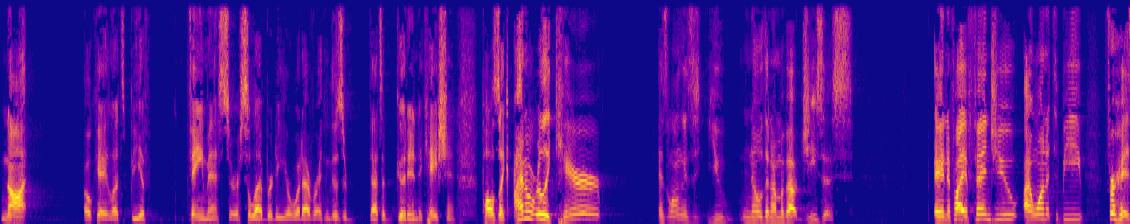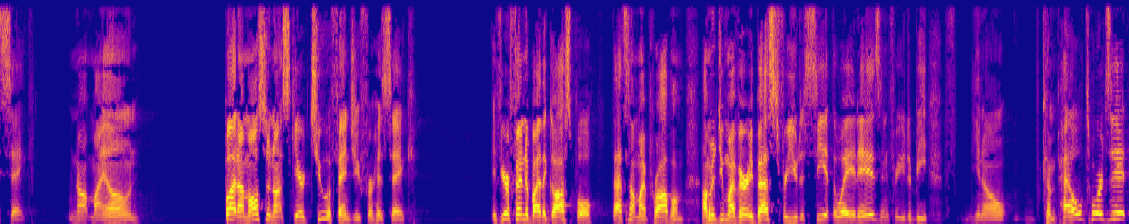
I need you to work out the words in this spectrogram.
not, okay, let's be a famous or a celebrity or whatever. I think those are, that's a good indication. Paul's like, I don't really care as long as you know that I'm about Jesus. And if I offend you, I want it to be for his sake, not my own. But I'm also not scared to offend you for his sake. If you're offended by the gospel, that's not my problem. I'm going to do my very best for you to see it the way it is and for you to be, you know, compelled towards it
